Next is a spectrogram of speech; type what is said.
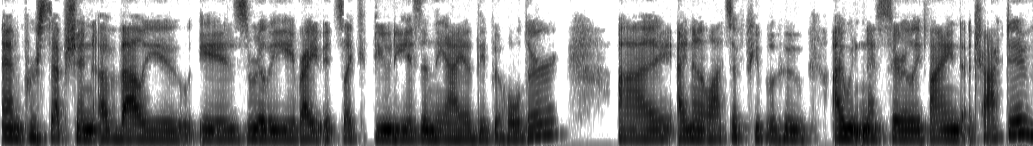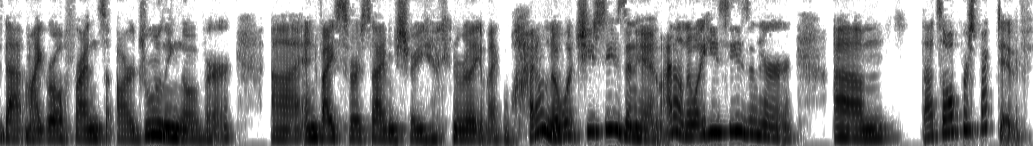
and perception of value is really right. It's like beauty is in the eye of the beholder. I, I know lots of people who I wouldn't necessarily find attractive that my girlfriends are drooling over, uh, and vice versa. I'm sure you can really like, well, I don't know what she sees in him. I don't know what he sees in her. Um, that's all perspective.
